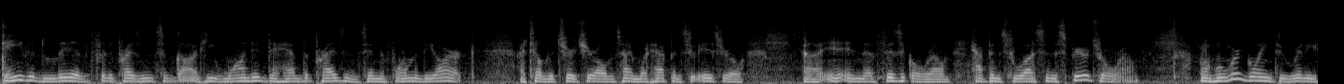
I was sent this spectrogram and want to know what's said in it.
David lived for the presence of God. He wanted to have the presence in the form of the ark. I tell the church here all the time what happens to Israel uh, in, in, the physical realm happens to us in the spiritual realm. Well, when we're going through really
